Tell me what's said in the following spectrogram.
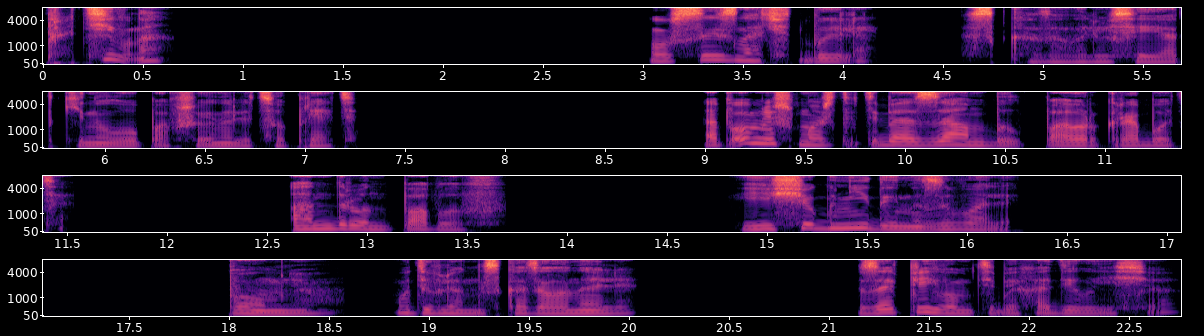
«Противно?» «Усы, значит, были», — сказала Люся и откинула упавшую на лицо прядь. «А помнишь, может, у тебя зам был по орг-работе? Андрон Павлов. Еще гнидой называли». «Помню», — удивленно сказала Нелли. «За пивом тебе ходил еще.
